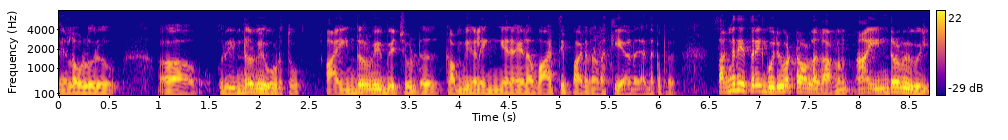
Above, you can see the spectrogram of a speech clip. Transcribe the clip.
നീളമുള്ളൊരു ഒരു ഇന്റർവ്യൂ കൊടുത്തു. ആ ഇന്റർവ്യൂ വെച്ചുകൊണ്ട് കമ്മികൾ ഇങ്ങനെ അയാളെ വാഴ്ത്തിപ്പാടി നടക്കുകയാണ് എന്നൊക്കെ പറയുന്നത് സംഗതി ഇത്രയും ഗുരുവട്ടമുള്ള കാരണം ആ ഇന്റർവ്യൂവിൽ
